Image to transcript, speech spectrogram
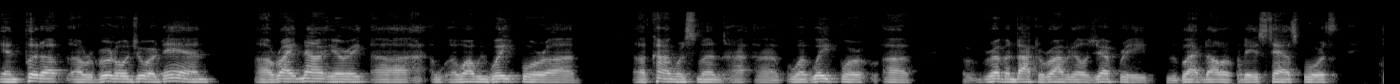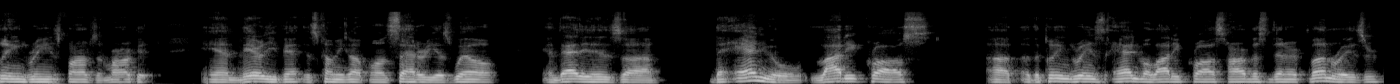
and put up uh, Roberto Jourdan uh, right now, Eric, while we wait for Congressman, wait for Reverend Dr. Robert L. Jeffrey, the Black Dollar Days Task Force, Clean Greens Farms and Market and their event is coming up on Saturday as well, and that is uh, the annual Lottie Cross, uh, the Clean Greens annual Lottie Cross Harvest Dinner fundraiser,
